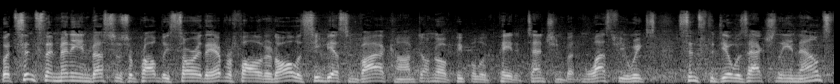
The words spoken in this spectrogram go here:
but since then many investors are probably sorry they ever followed it all, is CBS and Viacom. Don't know if people have paid attention, but in the last few weeks since the deal was actually announced,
